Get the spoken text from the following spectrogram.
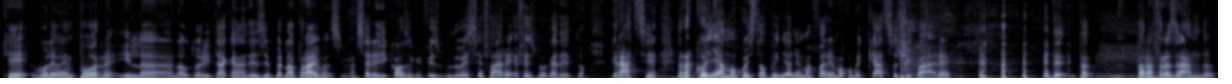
che voleva imporre il- l'autorità canadese per la privacy una serie di cose che Facebook dovesse fare e Facebook ha detto grazie, raccogliamo questa opinione ma faremo come cazzo ci pare, De- pa- parafrasando.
